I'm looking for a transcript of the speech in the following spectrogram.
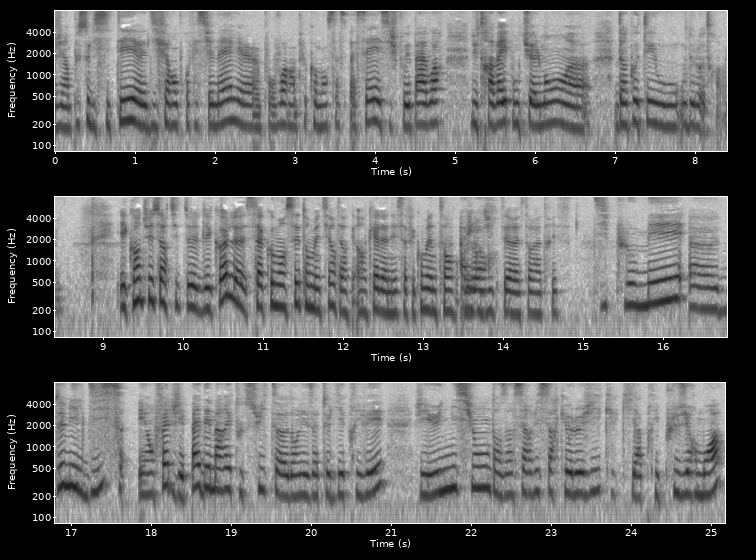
J'ai un peu sollicité différents professionnels pour voir un peu comment ça se passait et si je pouvais pas avoir du travail ponctuellement d'un côté ou, de l'autre. Oui. Et quand tu es sortie de l'école, ça a commencé ton métier en, quelle année? Ça fait combien de temps aujourd'hui que tu es restauratrice? Diplômée 2010 euh, et en fait j'ai pas démarré tout de suite euh, dans les ateliers privés. J'ai eu une mission dans un service archéologique qui a pris plusieurs mois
